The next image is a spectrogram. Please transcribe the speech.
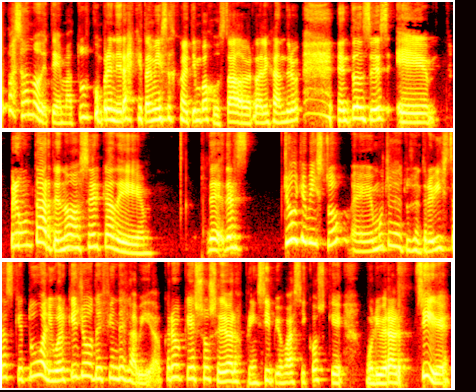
ir pasando de tema. Tú comprenderás que también estás con el tiempo ajustado, ¿verdad, Alejandro? Entonces, eh, preguntarte, ¿no? Acerca de, de del yo, he visto eh, muchas de tus entrevistas que tú, al igual que yo, defiendes la vida. Creo que eso se debe a los principios básicos que un liberal sigue.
